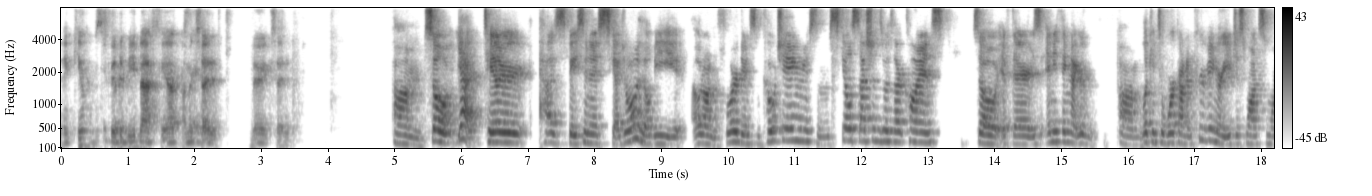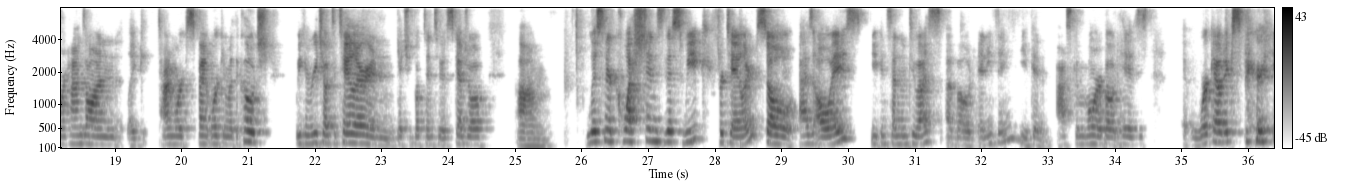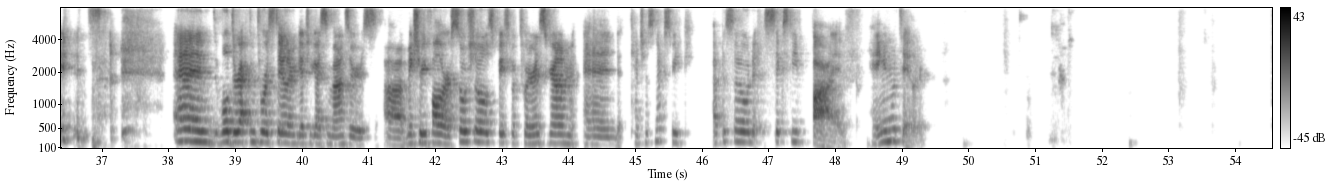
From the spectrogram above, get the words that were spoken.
Thank you. It's good to be back. Yeah, I'm excited. Very excited. Um, so yeah, Taylor has space in his schedule. He'll be out on the floor doing some coaching, some skill sessions with our clients. So if there's anything that you're um, looking to work on improving, or you just want some more hands-on like time work spent working with a coach, we can reach out to Taylor and get you booked into a schedule. Um, listener questions this week for Taylor. So as always, you can send them to us about anything. You can ask him more about his workout experience. And we'll direct them towards Taylor and get you guys some answers. Uh, make sure you follow our socials Facebook, Twitter, Instagram, and catch us next week. Episode 65 Hanging with Taylor.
